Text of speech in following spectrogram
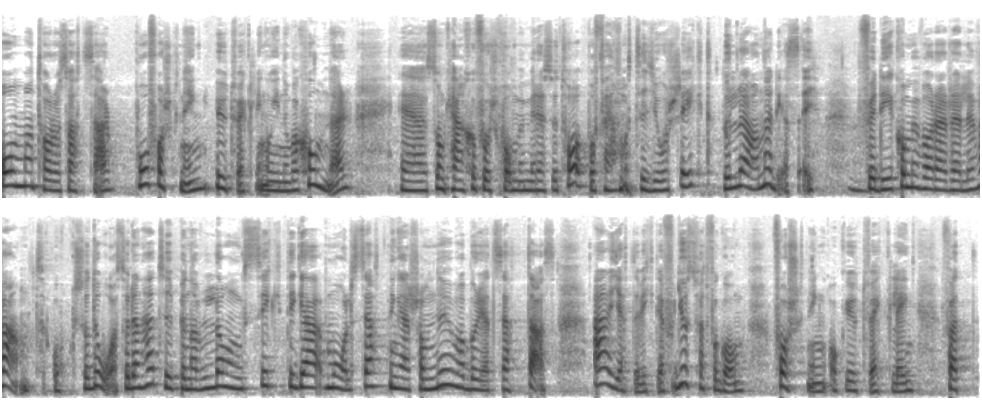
om man tar och satsar på forskning, utveckling och innovationer eh, som kanske först kommer med resultat på fem och tio års sikt, då lönar det sig. Mm. För det kommer vara relevant också då. Så den här typen av långsiktiga målsättningar som nu har börjat sättas är jätteviktiga just för att få igång forskning och utveckling. För att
